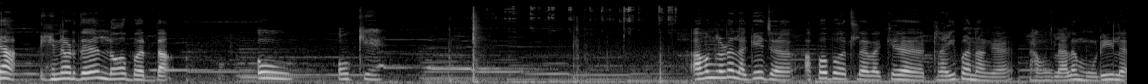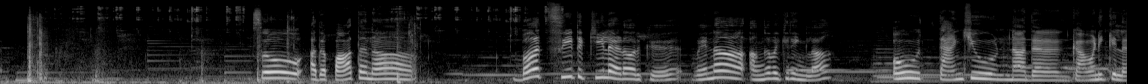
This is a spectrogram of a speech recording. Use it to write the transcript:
யா என்னோடது லோ பர்த் தான். ஓ ஓகே அவங்களோட லக்கேஜை அப்பா பர்த்தில் வைக்க ட்ரை பண்ணாங்க. அவங்களால முடியல. ஸோ அதை பார்த்தேன்னா பர்த் சீட்டு கீழே இடம் இருக்கு. வேணா அங்கே வைக்கிறீங்களா? ஓ தேங்க்யூ நான் அதை கவனிக்கல.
